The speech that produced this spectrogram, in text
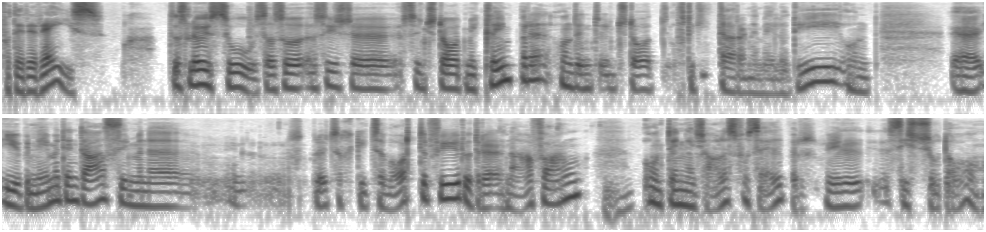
von dieser Reise? Das löst es aus. Also es, ist, äh, es entsteht mit Klimpern und ent entsteht auf der Gitarre eine Melodie und äh, ich übernehme dann das in einem, plötzlich gibt es ein Wort dafür oder einen Anfang und dann ist alles von selber, weil es ist schon da.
